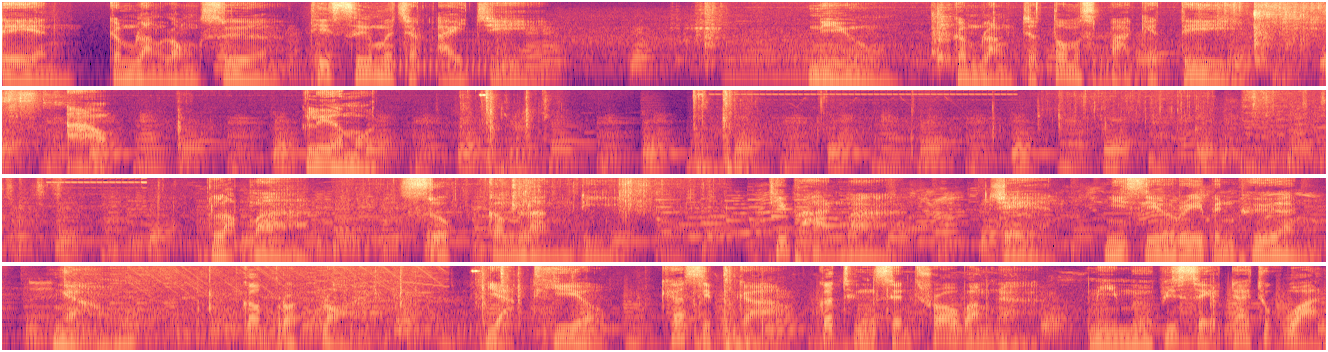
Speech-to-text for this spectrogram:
เจนกำลังลองเสื้อที่ซื้อมาจากไอจีนิวกำลังจะต้มสปาเกตตี้อ้าว เกลือหมด กลับมาสุขกำลังดี ที่ผ่านมา เจนมีซีรีส์เป็นเพื่อน เหงา ก็ปลดปล่อย อยากเที่ยวแค่ 19 ก็ถึงเซ็นทรัลบางนา มีมือพิเศษได้ทุกวัน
